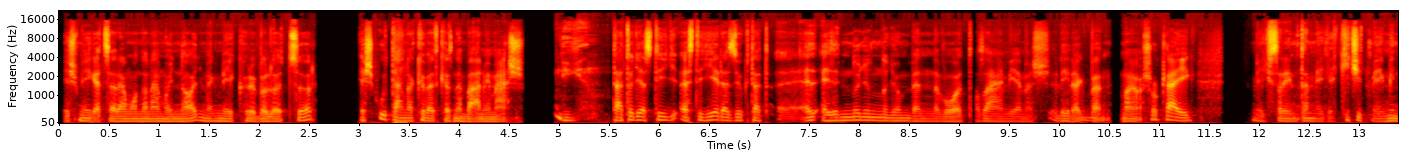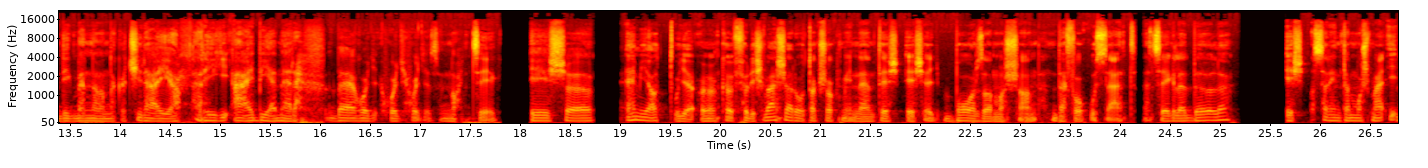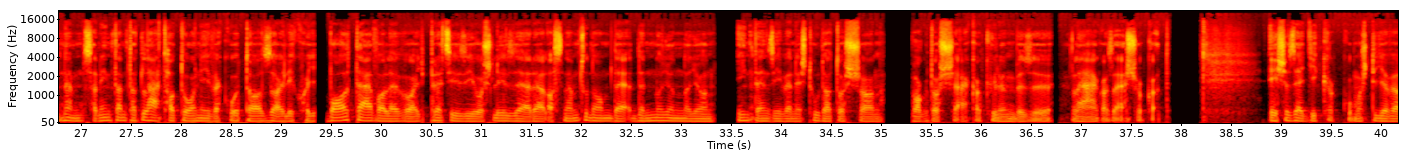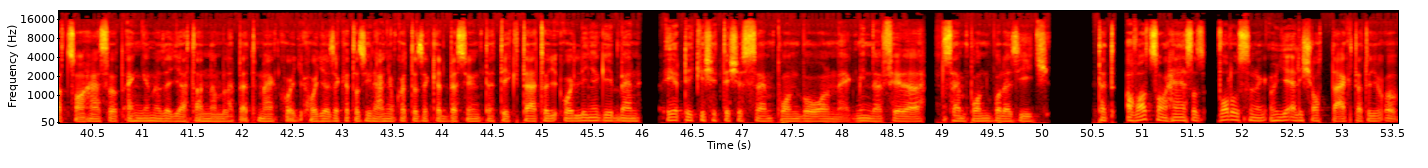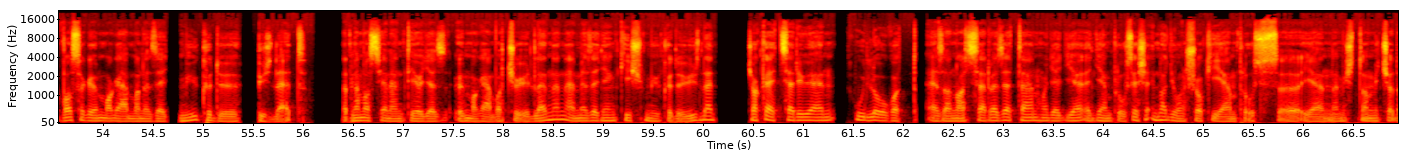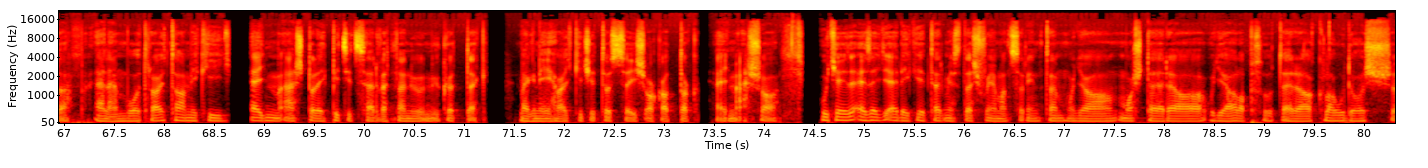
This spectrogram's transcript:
és még egyszer elmondanám, hogy nagy, meg még körülbelül ötször, és utána következne bármi más. Igen. Tehát, hogy ezt így, ezt így érezzük, tehát ez, ez nagyon-nagyon benne volt az IBM-es lélekben nagyon sokáig, még szerintem még egy kicsit még mindig benne vannak a csirái a régi IBM-be, hogy, hogy, hogy ez egy nagy cég. És uh, emiatt ugye föl is vásároltak sok mindent, és, és egy borzalmasan defókuszált cég lett belőle, és szerintem most már nem szerintem, tehát láthatóan évek óta az zajlik, hogy baltával-e vagy precíziós lézerrel, azt nem tudom, de, de nagyon-nagyon intenzíven és tudatosan vagdossák a különböző leágazásokat és az egyik, akkor most így a Watson engem ez egyáltalán nem lepett meg, hogy, hogy ezeket az irányokat, ezeket beszüntetik. Tehát, hogy, hogy lényegében értékesítési szempontból, meg mindenféle szempontból ez így. Tehát a Watson House az valószínűleg hogy el is adták, tehát hogy valószínűleg önmagában ez egy működő üzlet, tehát nem azt jelenti, hogy ez önmagában csőd lenne, nem, ez egy ilyen kis működő üzlet, csak egyszerűen úgy lógott ez a nagy szervezeten, hogy egy egy ilyen plusz, és nagyon sok ilyen plusz, ilyen nem is tudom micsoda elem volt rajta, amik így egymástól egy picit szervetlenül működtek, meg néha egy kicsit össze is akadtak egymással. Úgyhogy ez egy eléggé természetes folyamat szerintem, hogy a, most erre a, ugye alapszót erre a cloudos,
